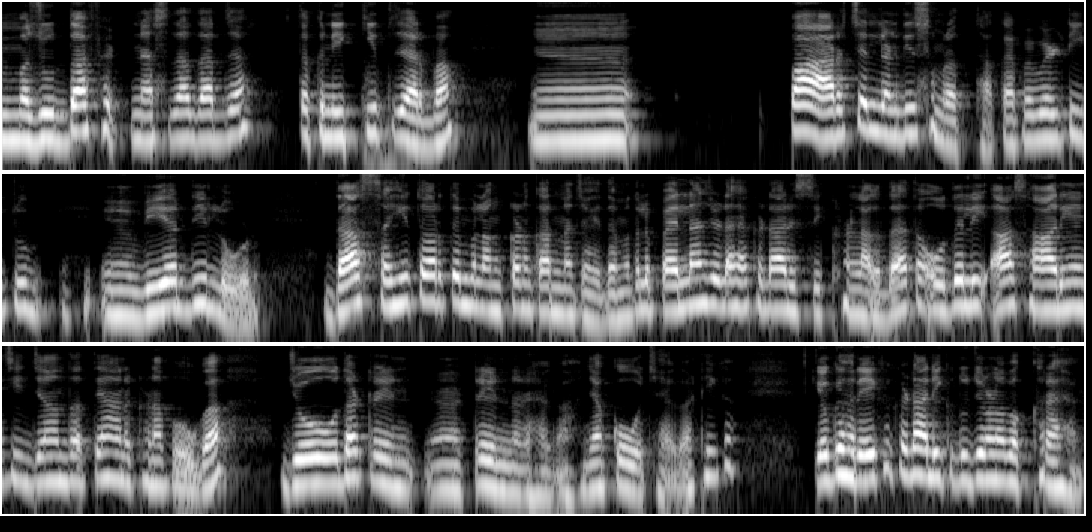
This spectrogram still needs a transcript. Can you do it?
ਮੌਜੂਦਾ ਫਿਟਨੈਸ ਦਾ ਦਰਜਾ, ਤਕਨੀਕੀ ਤਜਰਬਾ ਭਾਰ ਝੱਲਣ ਦੀ ਸਮਰੱਥਾ capability to wear the load ਦਾ ਸਹੀ ਤੌਰ ਤੇ ਮੁਲਾਂਕਣ ਕਰਨਾ ਚਾਹੀਦਾ। ਮਤਲਬ ਪਹਿਲਾਂ ਜਿਹੜਾ ਹੈ ਖਿਡਾਰੀ ਸਿੱਖਣ ਲੱਗਦਾ ਤਾਂ ਉਹਦੇ ਲਈ ਆ ਸਾਰੀਆਂ ਚੀਜ਼ਾਂ ਦਾ ਧਿਆਨ ਰੱਖਣਾ ਪਊਗਾ, ਜੋ ਉਹਦਾ ਟ੍ਰੇਨ ਟ੍ਰੇਨਰ ਹੈਗਾ ਜਾਂ ਕੋਚ ਹੈਗਾ, ਠੀਕ ਹੈ ਕਿਉਂਕਿ ਹਰੇਕ ਖਿਡਾਰੀ ਇੱਕ ਦੂਜੇ ਨਾਲੋਂ ਵੱਖਰਾ ਹੈ।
